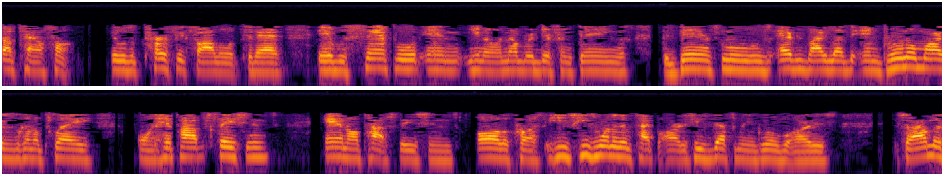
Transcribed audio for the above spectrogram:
Uptown Funk. It was a perfect follow up to that. It was sampled in, you know, a number of different things. The dance moves, everybody loved it. And Bruno Mars is going to play on hip hop stations and on pop stations all across. He's, he's one of them type of artists. He's definitely a global artist. So I'm to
